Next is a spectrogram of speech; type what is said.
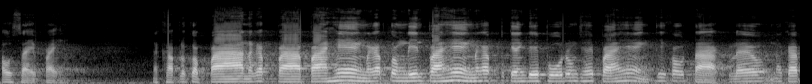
เอาใส่ไปนะครับแล้วก็ปลานะครับปลาปลาแห้งนะครับ ต้องเน้นปลาแห้งนะครับ แกงเทโพต้องใช้ปลาแห้งที่เขาตากแล้วนะครับ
